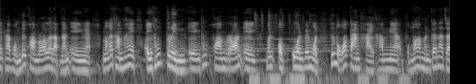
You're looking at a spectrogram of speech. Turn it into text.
นะครับผมด้วยความร้อนระดับนั้นเองเนี่ยมันก็ทำให้ไอ้ทั้งกลิ่นเอง ทั้งความร้อนเอง มันอบอวนไปหมดซึ่งบอกว่าการถ่ายทำเนี่ยผมว่ามันก็น่าจะ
